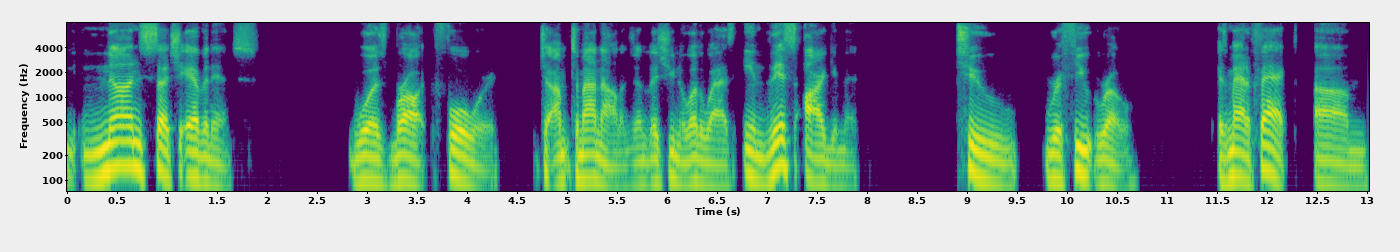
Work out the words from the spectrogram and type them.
None such evidence was brought forward, to, um, to my knowledge, unless you know otherwise, in this argument to refute Roe. As a matter of fact, um,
